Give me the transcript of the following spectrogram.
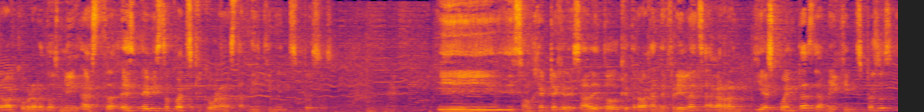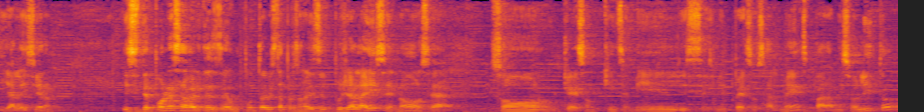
Te va a cobrar 2 mil, hasta, es- he visto cuates que cobran hasta 1500 pesos. Y, y son gente egresada y todo que trabajan de freelance, agarran 10 cuentas de a 1500 pesos y ya la hicieron. Y si te pones a ver desde un punto de vista personal, dices, pues ya la hice, ¿no? O sea, son, que Son 15 mil, 16 mil pesos al mes para mí solito.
